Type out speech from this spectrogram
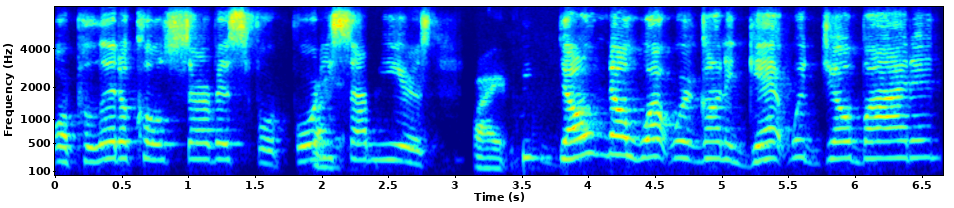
or political service for 40 Right. some years Right. we don't know what we're going to get with Joe Biden,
